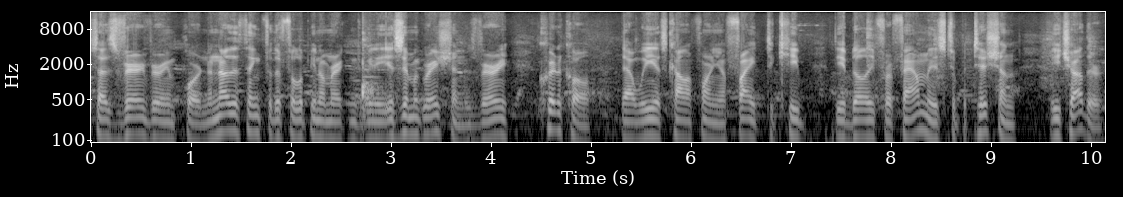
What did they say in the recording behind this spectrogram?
So it's very, very important. Another thing for the Filipino American community is immigration. It's very critical that we as California fight to keep the ability for families to petition each other,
